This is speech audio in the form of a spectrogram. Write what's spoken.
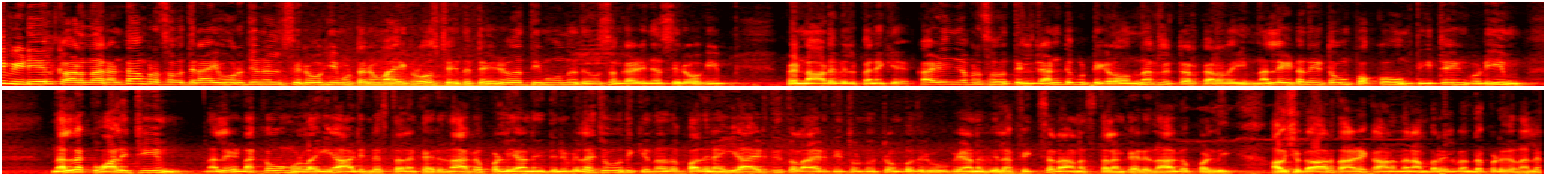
ഈ വീഡിയോയിൽ കാണുന്ന രണ്ടാം പ്രസവത്തിനായി ഒറിജിനൽ സിരോഹി മുട്ടനുമായി ക്രോസ് ചെയ്തിട്ട് എഴുപത്തിമൂന്ന് ദിവസം കഴിഞ്ഞ സിരോഹി പെണ്ണാട് വിൽപ്പനയ്ക്ക്. കഴിഞ്ഞ പ്രസവത്തിൽ രണ്ട് കുട്ടികൾ ഒന്നര ലിറ്റർ കറവയും നല്ല ഇടനീട്ടവും പൊക്കവും തീറ്റയും കുടിയും നല്ല ക്വാളിറ്റിയും നല്ല ഇണക്കവുമുള്ള ഈ ആടിന്റെ സ്ഥലം കരുനാഗപ്പള്ളിയാണ് ഇതിന് വില ചോദിക്കുന്നത് പതിനയ്യായിരത്തി തൊള്ളായിരത്തി തൊണ്ണൂറ്റൊമ്പത് രൂപയാണ്. വില ഫിക്സഡ് ആണ് സ്ഥലം കരുനാഗപ്പള്ളി ആവശ്യക്കാർ താഴെ കാണുന്ന നമ്പറിൽ ബന്ധപ്പെടുക. നല്ല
